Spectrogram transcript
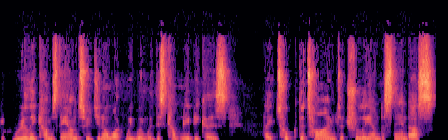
it really comes down to do you know what we went with this company because they took the time to truly understand us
